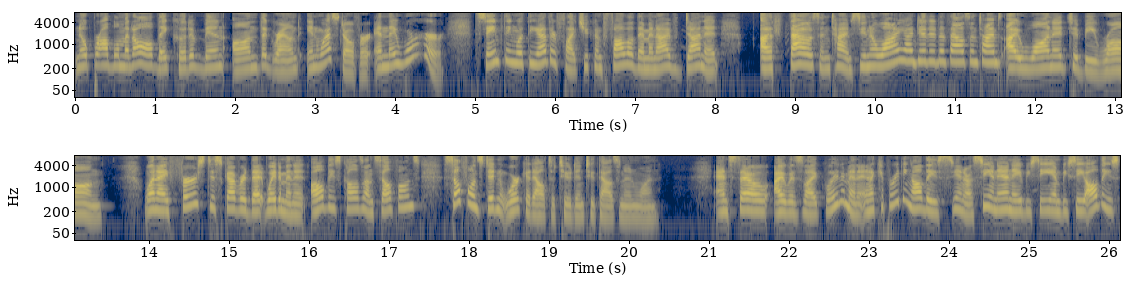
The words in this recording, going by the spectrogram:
no problem at all. They could have been on the ground in westover and they were. Same thing with the other flights. You can follow them and i've done it a thousand times. You know why I did it a thousand times? I wanted to be wrong. When I first discovered that, wait a minute, all these calls on cell phones, cell phones didn't work at altitude in 2001. And so I was like, wait a minute. And I kept reading all these, you know, CNN, ABC, NBC, all these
